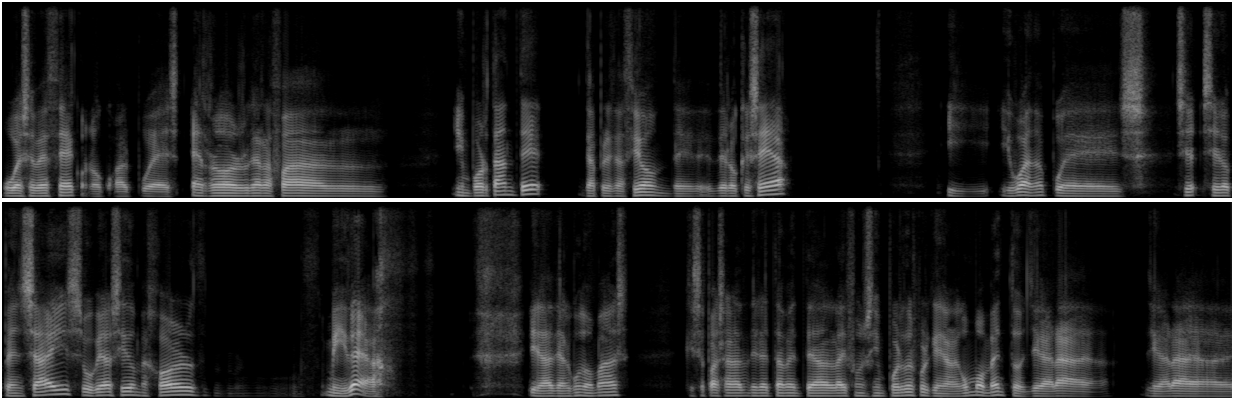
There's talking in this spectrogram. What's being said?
USB-C, con lo cual pues error garrafal importante de apreciación de, de lo que sea. Y, y bueno, pues si, si, lo pensáis, hubiera sido mejor mi idea y la de alguno más que se pasaran directamente al iPhone sin puertos porque en algún momento llegará, llegará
